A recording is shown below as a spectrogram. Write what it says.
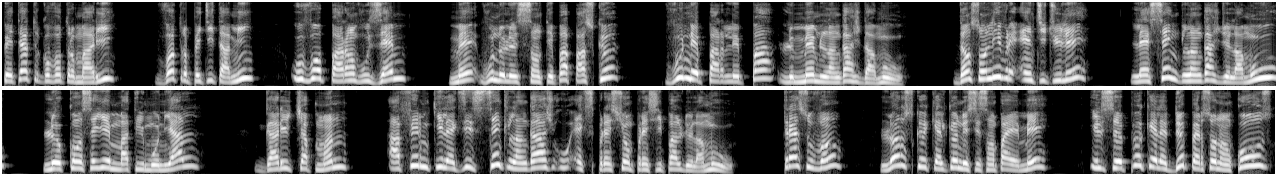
Peut-être que votre mari, votre petit ami ou vos parents vous aiment, mais vous ne le sentez pas parce que vous ne parlez pas le même langage d'amour. Dans son livre intitulé Les cinq langages de l'amour, le conseiller matrimonial, Gary Chapman, affirme qu'il existe cinq langages ou expressions principales de l'amour. Très souvent, lorsque quelqu'un ne se sent pas aimé, il se peut que les deux personnes en cause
